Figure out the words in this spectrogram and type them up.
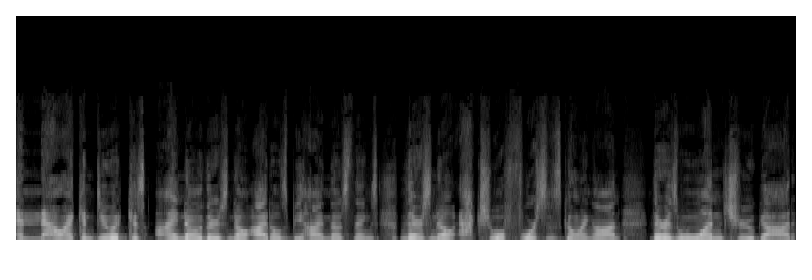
and now I can do it because I know there's no idols behind those things. There's no actual forces going on. There is one true God,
